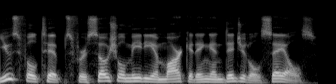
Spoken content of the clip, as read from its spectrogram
Useful tips for social media marketing and digital sales.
